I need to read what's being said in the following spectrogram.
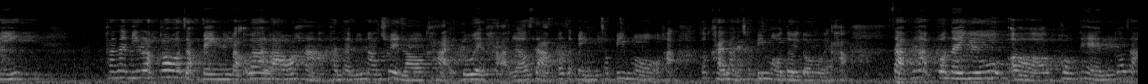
มิตรพันธมิตรก็จะเป็นแบบว่าเราหาพันธมิตรมาช่วยเราขายด้วยค่ะ แล้วสามก็จะเป็นช้อปปี้มอลค่ะ ก็ขายหลังช้อปปี้มอลโดยตรงเลยค่ะสำหรับกลยุคอนเทนต์ก็จะ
